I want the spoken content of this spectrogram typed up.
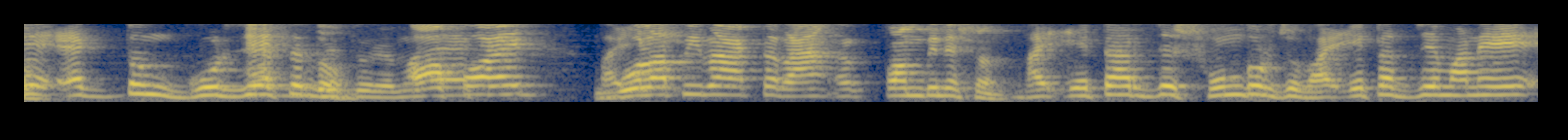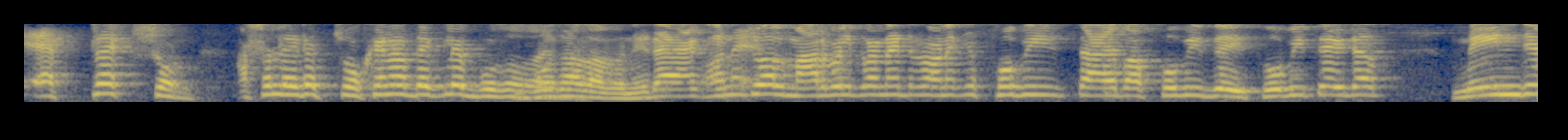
একদম গর্জিয়াসের ভিতরে। মানে অফ হোয়াইট ভাই- গোলাপি বা একটা কম্বিনেশন ভাই এটার যে সৌন্দর্য ভাই এটার যে মানে অ্যাট্রাকশন আসলে এটা চোখে না দেখলে বোঝা বোঝা যাবে না। এটা অ্যাকচুয়াল মার্বেল গ্রানাইটের অনেকে ছবি চায় বা ছবি দেয়। ছবিতে এটার মেইন যে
